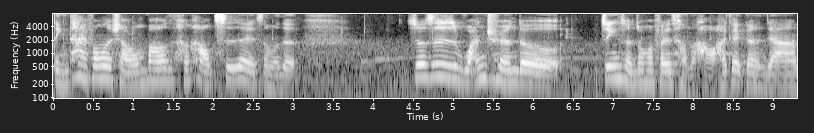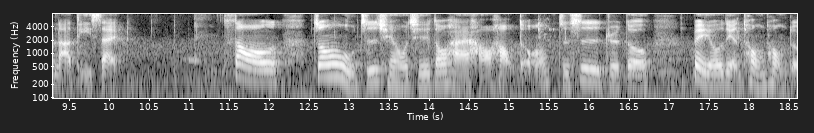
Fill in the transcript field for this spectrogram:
鼎泰丰的小笼包很好吃哎，什么的，就是完全的精神状况非常的好，还可以跟人家拉迪赛。到中午之前，我其实都还好好的哦，只是觉得背有点痛痛的。”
